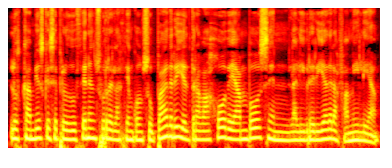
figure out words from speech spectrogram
los cambios que se producen en su relación con su padre y el trabajo de ambos en la librería de la familia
